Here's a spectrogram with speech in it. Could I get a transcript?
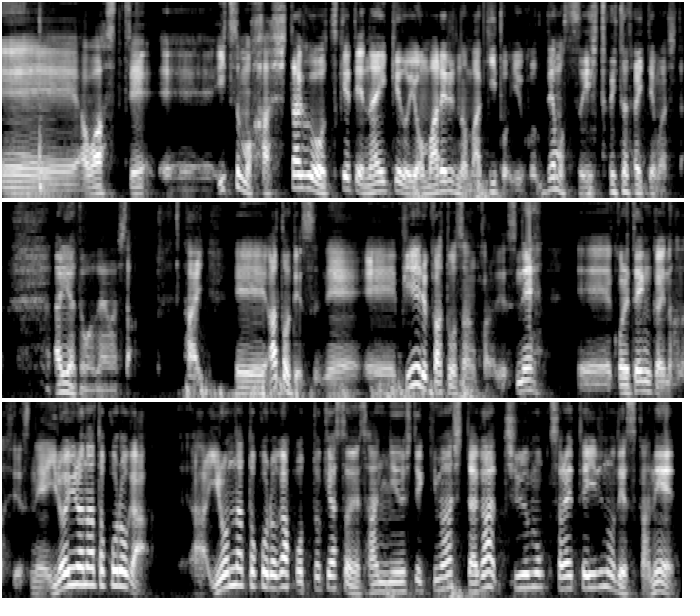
えー、合わせて、えー、いつもハッシュタグをつけてないけど読まれるの巻ということでもツイートいただいてました。ありがとうございました。はい。えー、あとですね、えー、ピエール加藤さんからですね、えー、これ前回の話ですね、いろいろなところが、あいろんなところがポッドキャストに参入してきましたが、注目されているのですかね？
